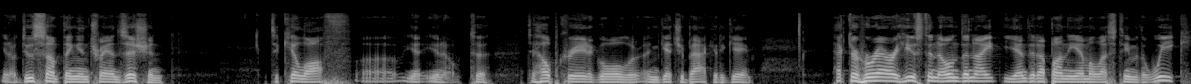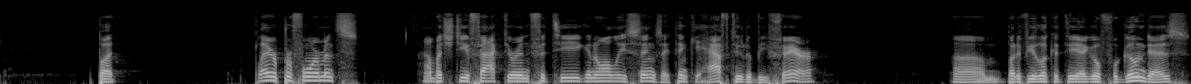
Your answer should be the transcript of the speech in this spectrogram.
you know do something in transition to kill off uh, you, you know to to help create a goal and get you back at a game. Hector Herrera, Houston owned the night. He ended up on the MLS Team of the Week. But Player performance. How much do you factor in fatigue and all these things? I think you have to to be fair. Um, but if you look at Diego Fagundez,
